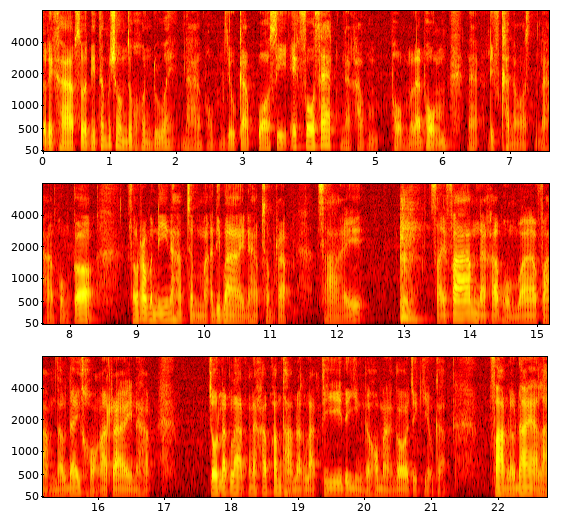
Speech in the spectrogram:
วัสดีครับ สวัสดีท่านผู้ชมทุกคนด้วยนะครับผมอยู่กับ w a r c X4Z นะครับผมและผมนะลิฟคานอสนะครับผมก็สำหรับวันนี้นะครับจะมาอธิบายนะครับสำหรับสายสายฟาร์มนะครับผมว่าฟาร์มแล้วได้ของอะไรนะครับ โจทย์หลักๆนะครับคำถามหลักๆ ที่ได้ยินกันเข้ามาก็จะเกี่ยวกับ ฟาร์มแล้วได้อะไร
